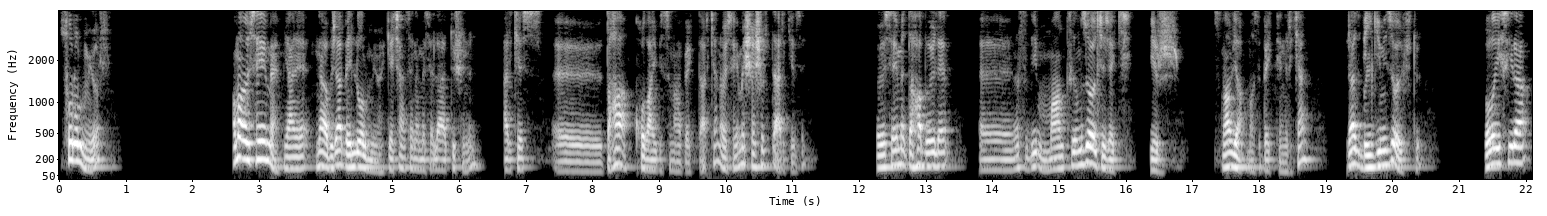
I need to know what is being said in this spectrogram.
sorulmuyor. Ama ÖSYM yani ne yapacağı belli olmuyor. Geçen sene mesela düşünün. Herkes e, daha kolay bir sınav beklerken ÖSYM şaşırttı herkesi. ÖSYM daha böyle e, nasıl diyeyim mantığımızı ölçecek bir sınav yapması beklenirken biraz bilgimizi ölçtü. Dolayısıyla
